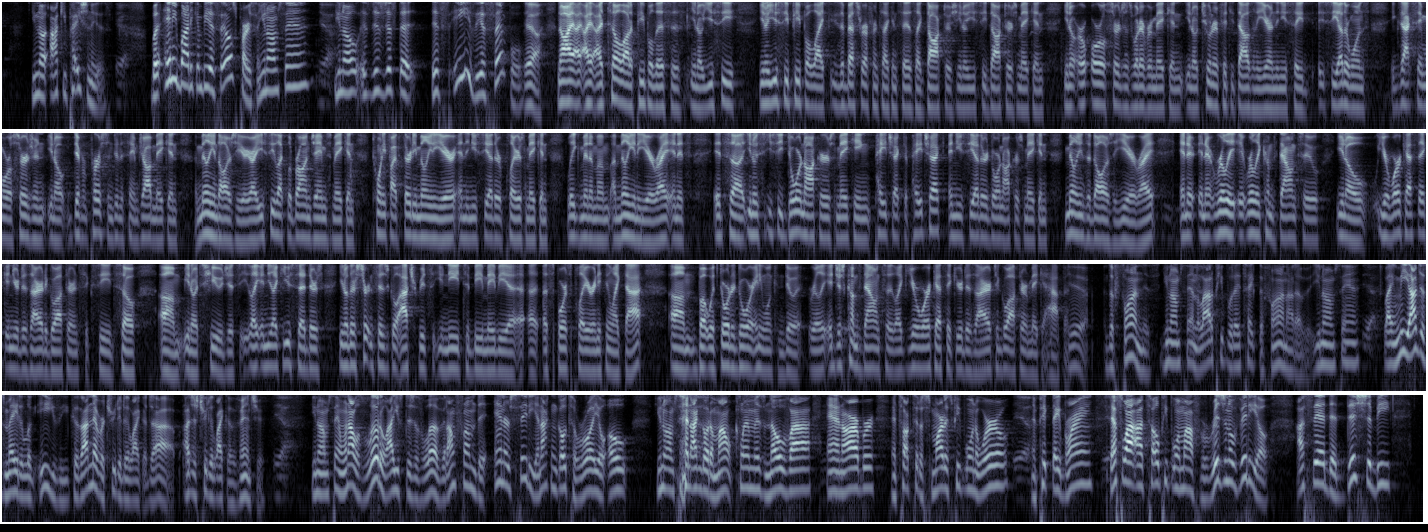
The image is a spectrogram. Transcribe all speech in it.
you know, occupation is. Yeah. But anybody can be a salesperson. You know what I'm saying? Yeah. You know, it's just just that it's easy. It's simple. Yeah. No, I, I I tell a lot of people this is you know you see you know you see people like the best reference I can say is like doctors. You know you see doctors making you know or, oral surgeons whatever making you know two hundred fifty thousand a year, and then you say you see other ones exact same oral surgeon you know different person doing the same job making a million dollars a year. Right? You see like LeBron James making 25, 30 million a year, and then you see other players making league minimum a million a year. Right? And it's it's uh, you know you see door knockers making paycheck to paycheck, and you see other door knockers making millions of dollars a year, right? And it and it really it really comes down to you know your work ethic and your desire to go out there and succeed. So um, you know it's huge. It's like and like you said, there's you know there's certain physical attributes that you need to be maybe a, a, a sports player or anything like that. Um, but with door to door, anyone can do it. Really, it just comes down to like your work ethic, your desire to go out there and make it happen. Yeah. The funness. You know what I'm saying? A lot of people they take the fun out of it. You know what I'm saying? Yeah. Like me, I just made it look easy because I never treated it like a job. I just treated it like a venture. Yeah. You know what I'm saying? When I was little, I used to just love it. I'm from the inner city and I can go to Royal Oak. You know what I'm saying? I can go to Mount Clemens, Novi, Ann Arbor, and talk to the smartest people in the world Yeah. and pick their brain. That's why I told people in my original video, I said that this should be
